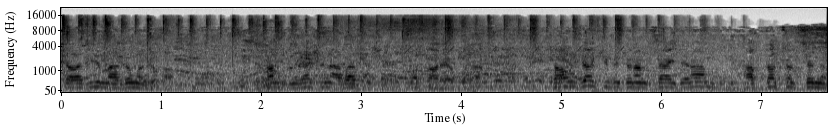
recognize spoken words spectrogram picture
الكوادير معدومة اللغة می‌خوام دنیاشون عوض بشه. با کار خودم. تا اونجا که بتونم سعی دارم هفتاد سال سن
